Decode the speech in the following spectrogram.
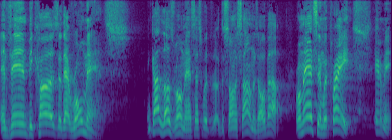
And then because of that romance, and God loves romance, that's what the Song of Solomon is all about. Romance him with praise. Hear me.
